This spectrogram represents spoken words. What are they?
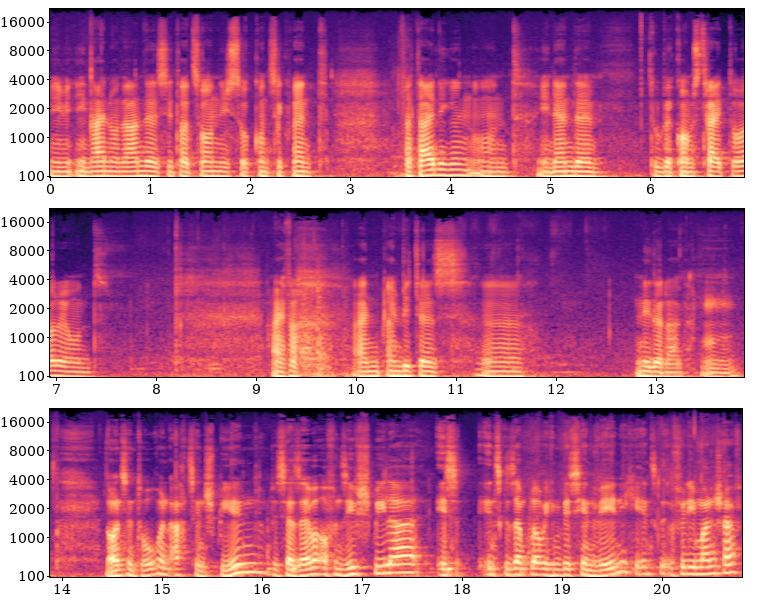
in, in einer oder anderen Situation nicht so konsequent verteidigen und in Ende du bekommst drei Tore und einfach ein, ein bitteres äh, Niederlage. Mhm. 19 Tore in 18 Spielen, bist ja selber Offensivspieler, ist insgesamt, glaube ich, ein bisschen wenig für die Mannschaft.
